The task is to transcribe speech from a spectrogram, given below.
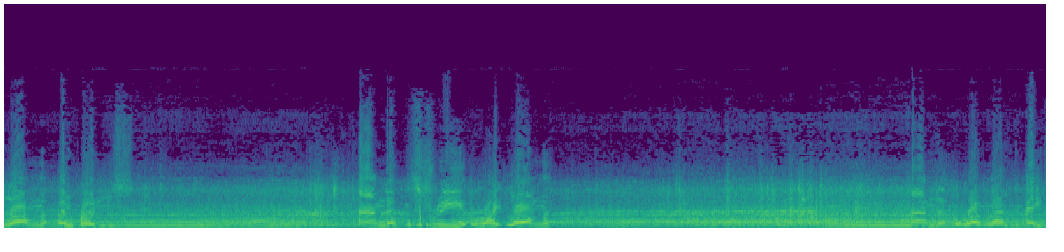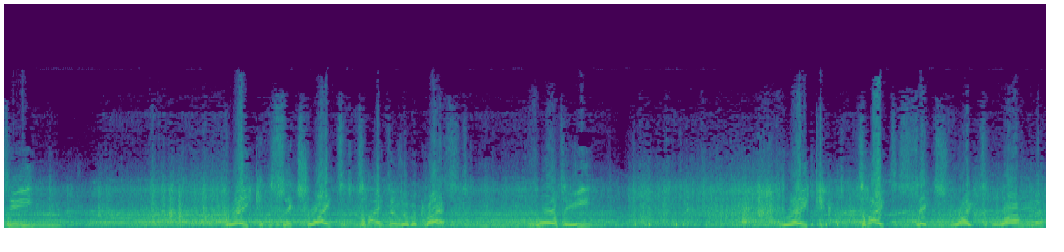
long, opens, and three right long, and one left, 80, brake, six right, tightens a crest, 40, brake, tight six right long,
